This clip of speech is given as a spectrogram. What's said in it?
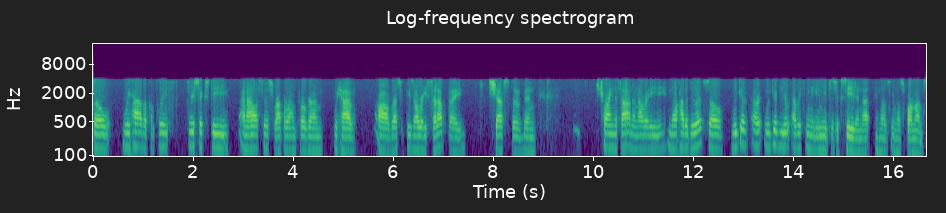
So we have a complete 360 analysis wraparound program. We have uh, recipes already set up by chefs that have been trying this out and already know how to do it. So we give uh, we give you everything that you need to succeed in that in those in those four months.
